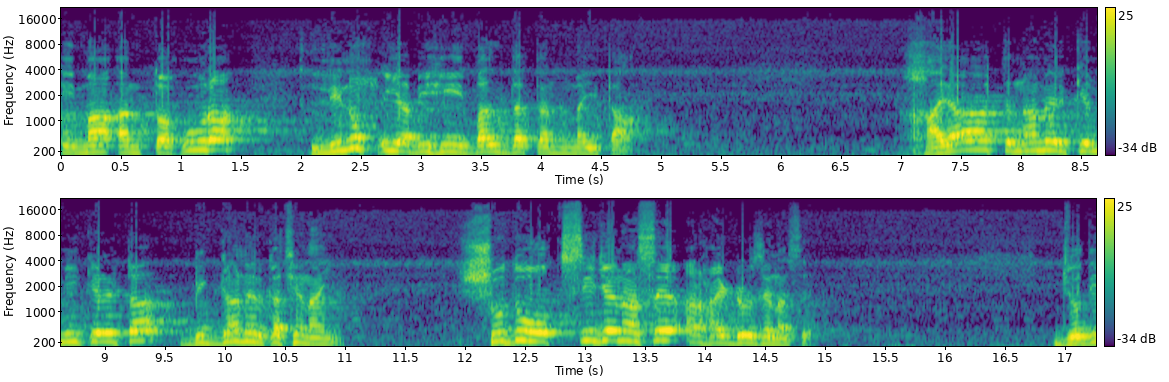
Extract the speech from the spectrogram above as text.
ইমা আন্তহুরা লিনুহিয়া বিহি বালদাতান মাইতা। হায়াত নামের কেমিক্যালটা বিজ্ঞানের কাছে নাই। শুধু অক্সিজেন আছে আর হাইড্রোজেন আছে। যদি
